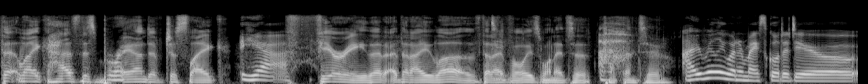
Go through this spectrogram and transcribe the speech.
that like has this brand of just like Yeah. fury that that I love that I've always wanted to tap into. I really wanted my school to do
